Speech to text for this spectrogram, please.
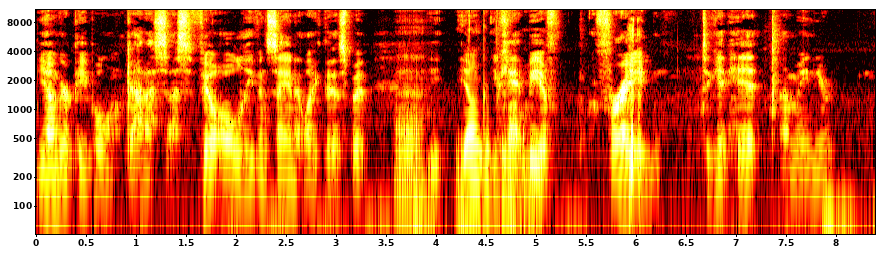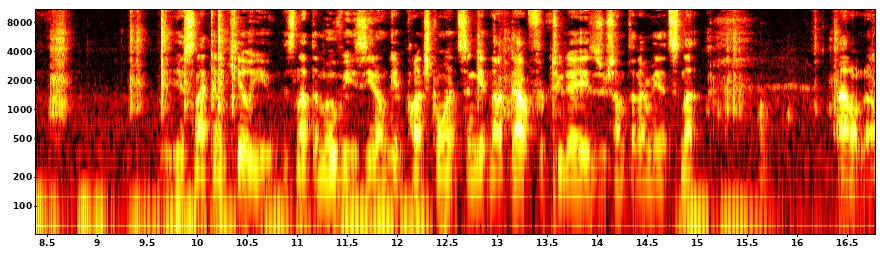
younger people. God, I feel old even saying it like this, but uh, younger you people. can't be af- afraid to get hit. I mean, you're. It's not going to kill you. It's not the movies. You don't get punched once and get knocked out for two days or something. I mean, it's not. I don't know.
